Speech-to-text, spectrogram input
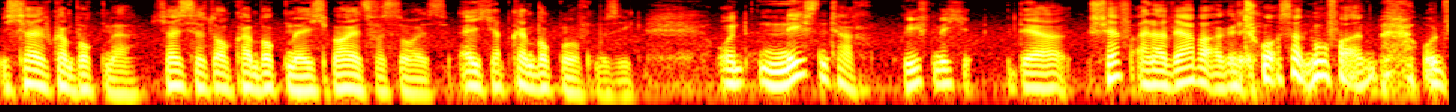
Ich habe keinen Bock mehr. Ich habe jetzt auch keinen Bock mehr. Ich mache jetzt was Neues. Ey, ich habe keinen Bock mehr auf Musik. Und am nächsten Tag rief mich der Chef einer Werbeagentur aus Hannover an und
